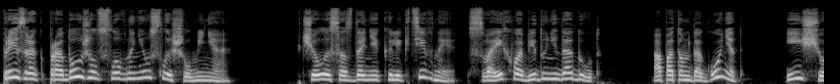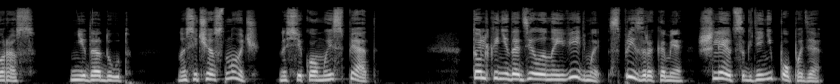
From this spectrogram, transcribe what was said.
Призрак продолжил, словно не услышал меня. Пчелы создания коллективные, своих в обиду не дадут, а потом догонят и еще раз не дадут. Но сейчас ночь, насекомые спят. Только недоделанные ведьмы с призраками шляются где ни попадя,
